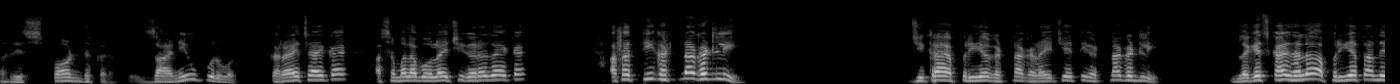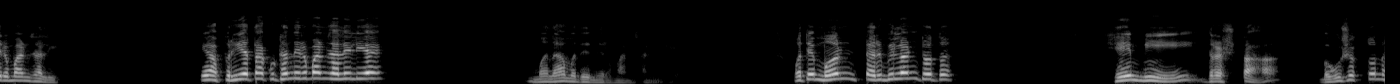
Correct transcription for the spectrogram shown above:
रिस्पॉन्ड करते. जाणीवपूर्वक. करायचं आहे काय? असं मला बोलायची गरज आहे काय? आता ती घटना घडली. जी काय अप्रिय घटना घडायची आहे ती घटना घडली. लगेच काय झालं? अप्रियता निर्माण झाली. ही अप्रियता कुठं निर्माण झालेली आहे? मनामध्ये निर्माण झालेली आहे. मग ते मन टर्ब्युलंट होत. हे मी द्रष्टा बघू शकतो ना.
